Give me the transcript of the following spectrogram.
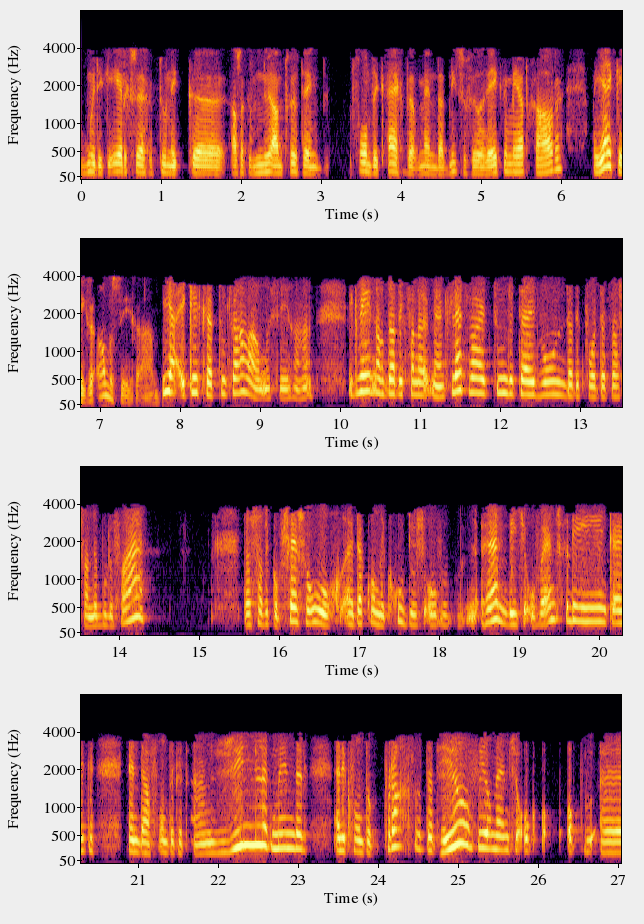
moet ik eerlijk zeggen, toen ik, eh, als ik er nu aan terugdenk, vond ik eigenlijk dat men daar niet zoveel rekening mee had gehouden. Maar jij keek er anders tegenaan. Ja, ik keek daar totaal anders tegenaan. Ik weet nog dat ik vanuit mijn flat waar ik toen de tijd woonde, dat ik voor, dat was aan de boulevard. Daar zat ik op zes hoog. eh, daar kon ik goed dus over, hè, een beetje over Enschede heen kijken. En daar vond ik het aanzienlijk minder. En ik vond het ook prachtig dat heel veel mensen ook op, eh,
